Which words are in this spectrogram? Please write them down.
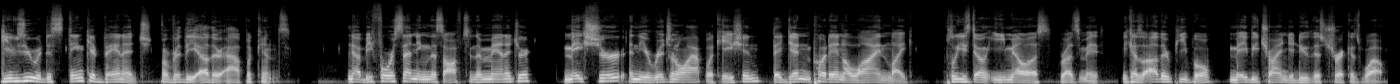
gives you a distinct advantage over the other applicants. Now, before sending this off to the manager, Make sure in the original application they didn't put in a line like, please don't email us resumes, because other people may be trying to do this trick as well.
